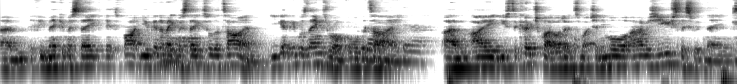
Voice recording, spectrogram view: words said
Um, if you make a mistake, it's fine. You're going to make yeah. mistakes all the time. You get people's names wrong all the Gosh, time. Yeah. Um, I used to coach quite a lot, I don't so much anymore, and I was useless with names.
